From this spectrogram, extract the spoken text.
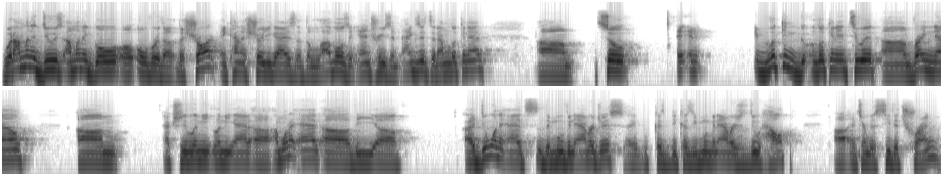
what I'm gonna do is I'm gonna go over the, the chart and kind of show you guys the, the levels, the entries and exits that I'm looking at. Um, so, and, and, looking looking into it um, right now, um, actually let me let me add. Uh, I want to add uh, the. Uh, I do want to add the moving averages because because the moving averages do help uh, in terms of see the trend.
